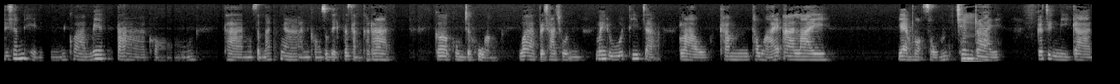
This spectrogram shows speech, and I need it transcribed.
ดิฉันเห็นความเมตตาของทางสำนักงานของสมเด็จพระสังฆราช ก็คงจะห่วงว่าประชาชนไม่รู้ที่จะกล่าวคำถวายอาลัย อย่างเหมาะสมเช่นไร ก็จึงมีการ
